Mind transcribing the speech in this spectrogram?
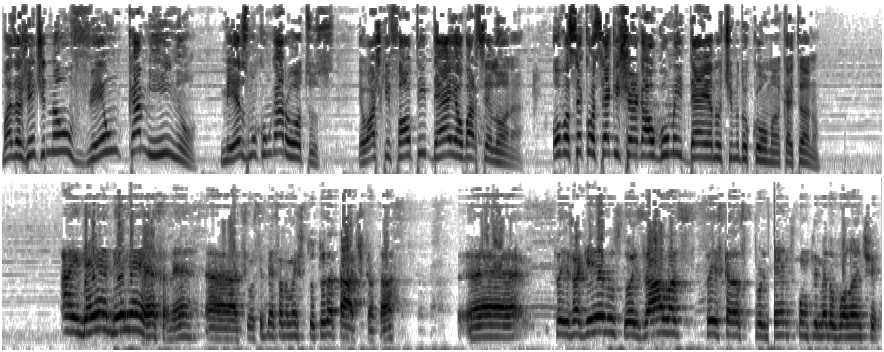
Mas a gente não vê um caminho, mesmo com garotos. Eu acho que falta ideia ao Barcelona. Ou você consegue enxergar alguma ideia no time do Koeman, Caetano? A ideia dele é essa, né? Ah, se você pensar numa estrutura tática, tá? É, três zagueiros, dois alas, três caras por dentro com o primeiro volante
